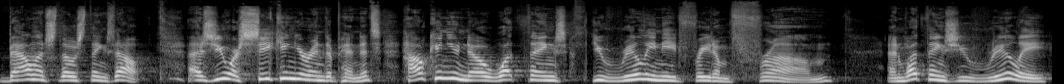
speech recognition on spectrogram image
balance those things out? As you are seeking your independence, how can you know what things you really need freedom from and what things you really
